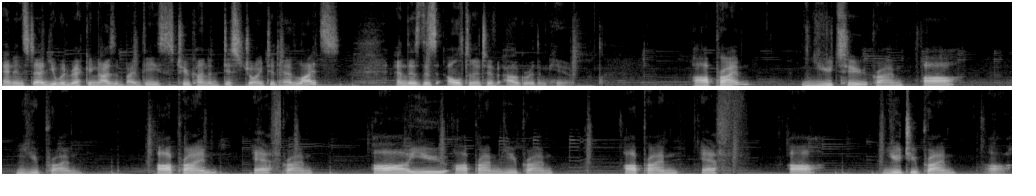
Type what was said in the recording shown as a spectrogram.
and instead you would recognize it by these two kind of disjointed headlights, and there's this alternative algorithm here. R prime, U2 prime, R, U prime, R prime, F prime, R, U, R prime, U prime, R prime, F, R, U2 prime, R.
